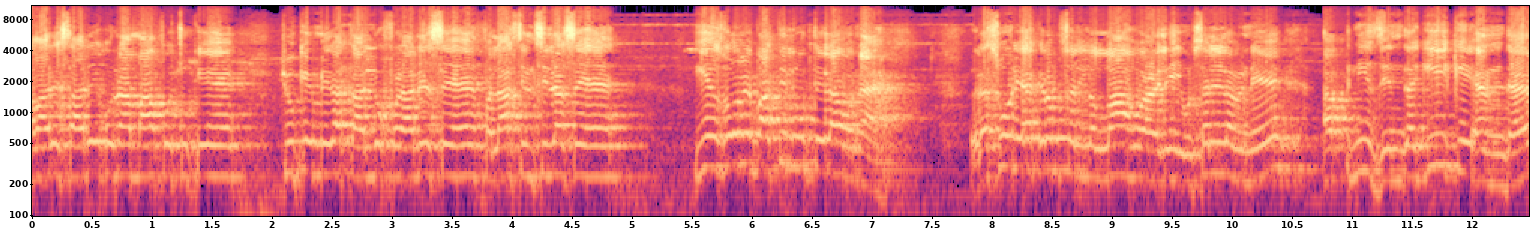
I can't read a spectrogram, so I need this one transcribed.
ہمارے سارے گناہ معاف ہو چکے ہیں، کیونکہ میرا تعلق فلانے سے ہے، فلاں سلسلہ سے ہے۔ یہ زور باطل مبتلا ہونا ہے۔ رسول اکرم صلی اللہ علیہ وسلم نے اپنی زندگی کے اندر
